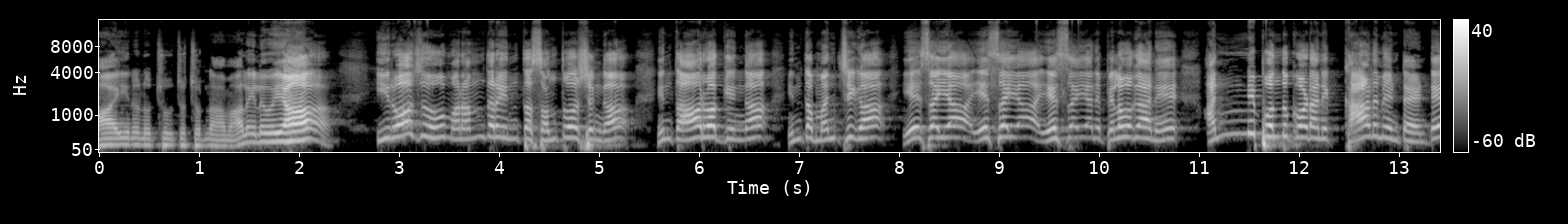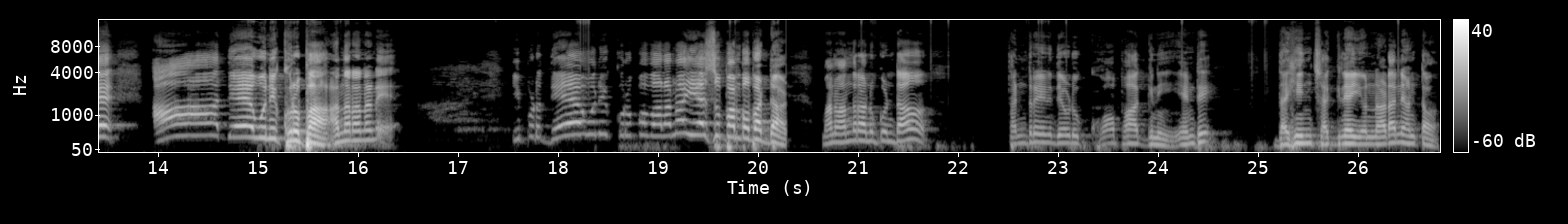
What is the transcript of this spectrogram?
ఆయనను చూచుచున్నాము. అలెలుయా ఈరోజు మనందరం ఇంత సంతోషంగా ఇంత ఆరోగ్యంగా ఇంత మంచిగా ఏసయ్యా ఏసయ్యా ఏసయ్యా అని పిలవగానే అన్ని పొందుకోవడానికి కారణం ఏంటంటే ఆ దేవుని కృప. అన్నారనండి? ఇప్పుడు దేవుని కృప వలన యేసు పంపబడ్డాడు. మనం అందరం అనుకుంటాం తండ్రి అయిన దేవుడు కోపాగ్ని. ఏంటి? దహించగ్ని అయి ఉన్నాడని అంటాం.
